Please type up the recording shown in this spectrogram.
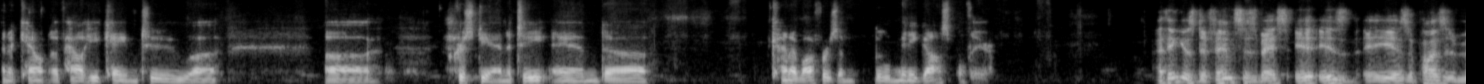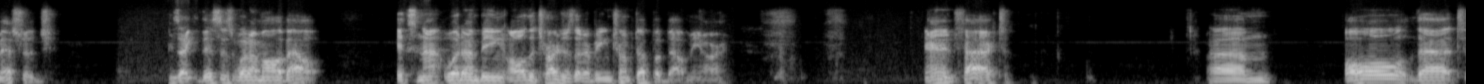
an account of how he came to uh, uh, Christianity and uh, kind of offers a little mini gospel there. I think his defense is base it is he is a positive message. He's like, this is what I'm all about. It's not what I'm being all the charges that are being trumped up about me are. And in fact, um, all that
